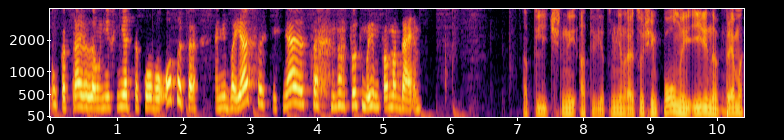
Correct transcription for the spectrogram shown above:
ну, как правило, у них нет такого опыта, они боятся, стесняются, но тут мы им помогаем. Отличный ответ. Мне нравится очень полный. Ирина, прямо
